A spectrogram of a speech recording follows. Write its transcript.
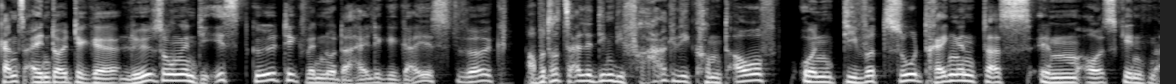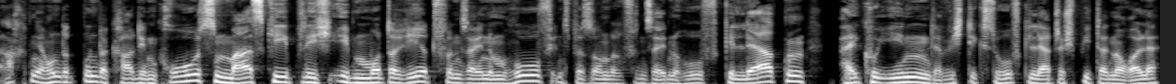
ganz eindeutige Lösungen, die ist gültig, wenn nur der Heilige Geist wirkt. Aber trotz alledem, die Frage, die kommt auf und die wird so drängend, dass im ausgehenden 8. Jahrhundert unter Karl dem Großen maßgeblich eben moderiert von seinem Hof, insbesondere von seinen Hofgelehrten, Alcuin, der wichtigste Hofgelehrte, spielt da eine Rolle,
